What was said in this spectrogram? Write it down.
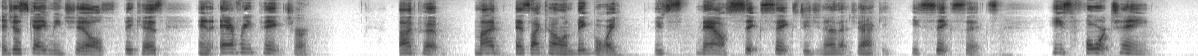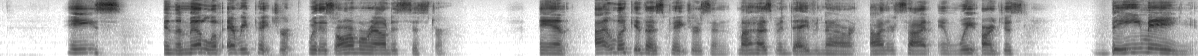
it just gave me chills because in every picture, I put my, as I call him, big boy, who's now six six. Did you know that, Jackie? He's six six. He's 14. He's in the middle of every picture with his arm around his sister. And I look at those pictures, and my husband David and I are on either side, and we are just beaming.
